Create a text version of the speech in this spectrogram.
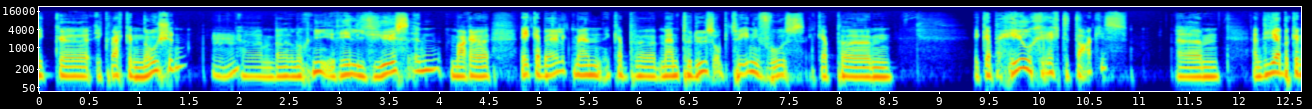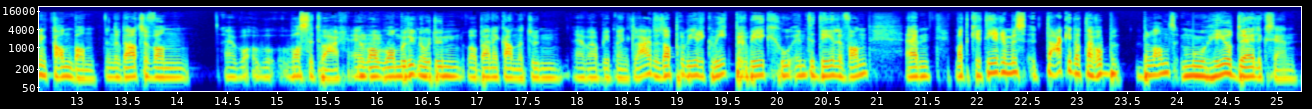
ik, eh, ik werk in Notion. Mhm. Ik ben er nog niet religieus in, maar eh, nee, ik heb eigenlijk mijn, ik heb, eh, mijn to-do's op twee niveaus. Ik heb, ehm, ik heb heel gerichte taakjes ehm, en die heb ik in een kanban. Inderdaad, zo van, wa- wa- was het waar? Eh, wat, Mhm. wat moet ik nog doen? Wat ben ik aan het doen? Waarmee ben ik klaar? Dus dat probeer ik week per week goed in te delen van. Ehm, maar het criterium is, het taakje dat daarop be- belandt, moet heel duidelijk zijn.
